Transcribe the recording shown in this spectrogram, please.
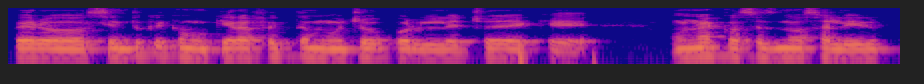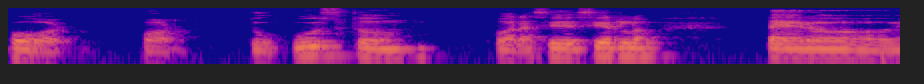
pero siento que como quiera afecta mucho por el hecho de que una cosa es no salir por, por tu gusto, por así decirlo, pero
